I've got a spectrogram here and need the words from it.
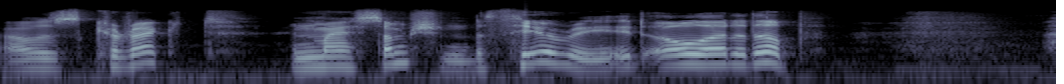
I was correct in my assumption, the theory, it all added up.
